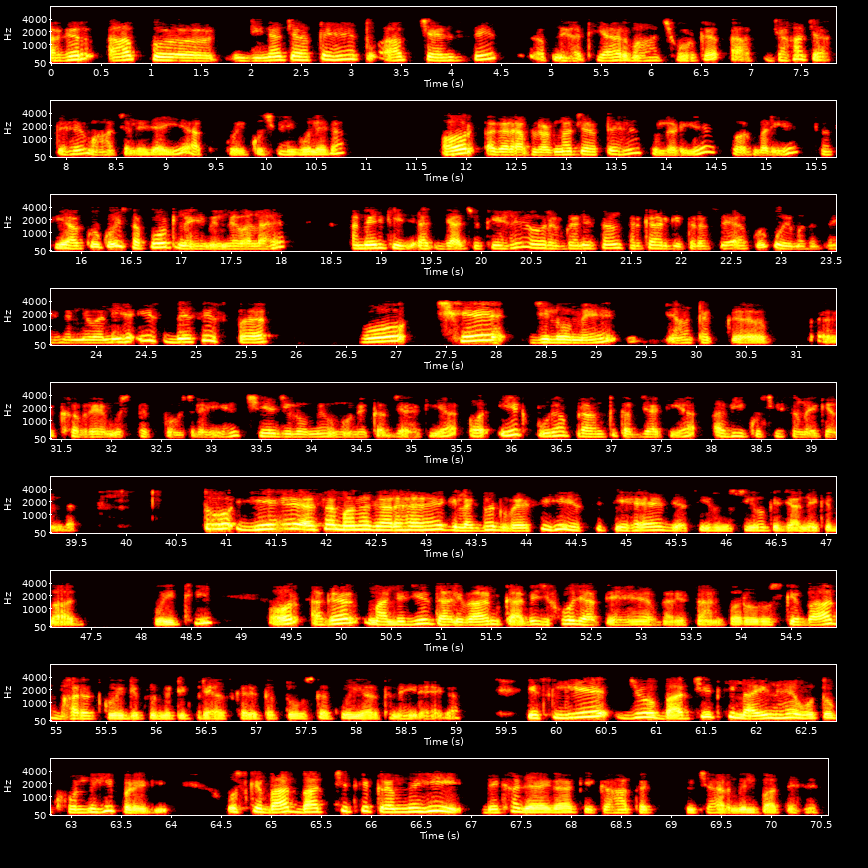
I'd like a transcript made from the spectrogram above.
अगर आप जीना चाहते हैं तो आप चैन से अपने हथियार वहाँ छोड़कर आप जहाँ चाहते हैं वहाँ चले जाइए आप कोई कुछ नहीं बोलेगा। और अगर आप लड़ना चाहते हैं तो लड़िए और मरिए क्योंकि आपको कोई सपोर्ट नहीं मिलने वाला है। अमेरिकी जा, जा चुके हैं और अफ़गानिस्तान सरकार की तरफ़ से आपको कोई मदद नहीं मिलने वाली है। इस बेसिस पर वो छह जिलों में जहाँ तक खबरें मुझ तक पहुँच रही हैं, छह जिलों में उन्होंने कब्जा किया और एक पूरा प्रांत कब्जा किया अभी कुछ ही समय के अंदर। तो ये ऐसा माना जा रहा है कि लगभग वैसी ही स्थिति है जैसी रूसियों के जाने के बाद हुई थी। और अगर मान लीजिए तालिबान काबिज हो जाते हैं अफ़गानिस्तान पर और उसके बाद भारत कोई डिप्लोमेटिक प्रयास करे, तब तो उसका कोई अर्थ नहीं रहेगा। इसलिए जो बातचीत की लाइन है, वो तो खोलनी ही पड़ेगी। उसके बाद बातचीत के क्रम में ही देखा जाएगा कि कहाँ तक विचार मिल पाते हैं,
